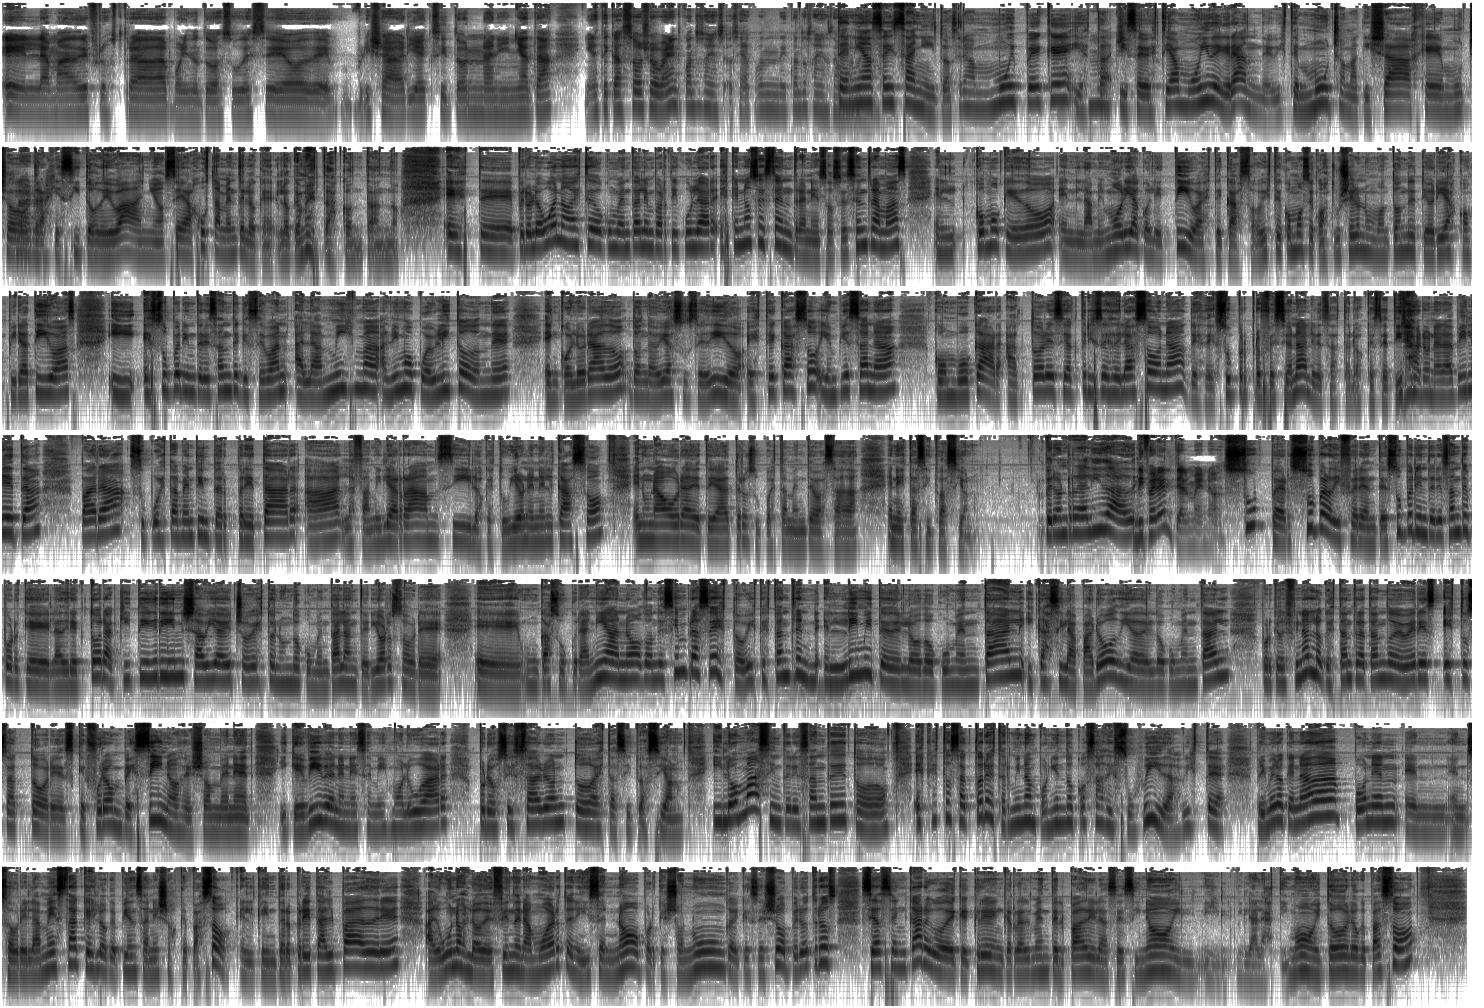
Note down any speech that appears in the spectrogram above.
eh, la madre frustrada poniendo todo su deseo de brillar y éxito en una niñata. Y en este caso, Joe Bennett, ¿cuántos años? O sea, ¿de cuántos años Tenía seis añitos, era muy peque y, está, y se vestía muy de grande, viste, mucho maquillaje, mucho Claro. trajecito de baño, o sea, justamente lo que, lo que me estás contando. Este, pero lo bueno de este documental en particular es que no se centra en eso, se centra más en cómo quedó en la memoria colectiva este caso, viste, cómo se construyeron un montón de teorías conspirativas y es súper interesante que se van a la misma, al mismo pueblito donde, en Colorado, donde había sucedido este caso y empiezan a convocar actores y actrices de la zona, desde súper profesionales hasta los que se tiraron a la pileta, para supuestamente interpretar a la familia Ramsey, los que estuvieron en el caso, en una obra de teatro supuestamente basada en esta situación. Pero en realidad Diferente al menos. Súper, súper diferente, súper interesante porque la directora Kitty Green ya había hecho esto en un documental anterior sobre eh, un caso ucraniano, donde siempre hace esto, ¿viste? Está entre el límite de lo documental y casi la parodia del documental, porque al final lo que están tratando de ver es estos actores que fueron vecinos de John Bennett y que viven en ese mismo lugar, procesaron toda esta situación. Y lo más interesante de todo es que estos actores terminan poniendo cosas de sus vidas, ¿viste? Primero que nada, ponen en- en- sobre la mesa qué es lo que piensan ellos que pasó. El que interpreta al padre, algunos lo defienden a muerte y dicen no, porque yo nunca y qué sé yo, pero otros se hacen cargo de que creen que realmente el padre la asesinó y la lastimó y todo lo que pasó,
